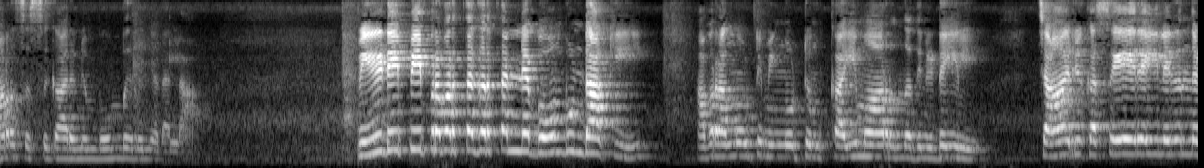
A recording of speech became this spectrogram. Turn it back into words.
ആർ എസ് എസ്സുകാരനും ബോംബ് എറിഞ്ഞതല്ല പി ഡി പി പ്രവർത്തകർ തന്നെ ബോംബുണ്ടാക്കി. അവർ അങ്ങോട്ടും ഇങ്ങോട്ടും കൈമാറുന്നതിനിടയിൽ ചാരു കസേരയിലിരുന്ന്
